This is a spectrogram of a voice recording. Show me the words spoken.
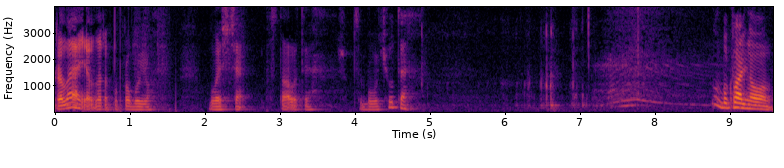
реле. Я зараз попробую ближче поставити, щоб це було чути. Ну, буквально,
